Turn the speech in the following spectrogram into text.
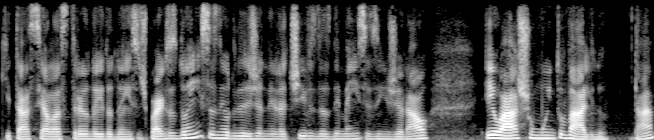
que está se alastrando aí da doença de Parkinson, as doenças neurodegenerativas, das demências em geral, eu acho muito válido, tá?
